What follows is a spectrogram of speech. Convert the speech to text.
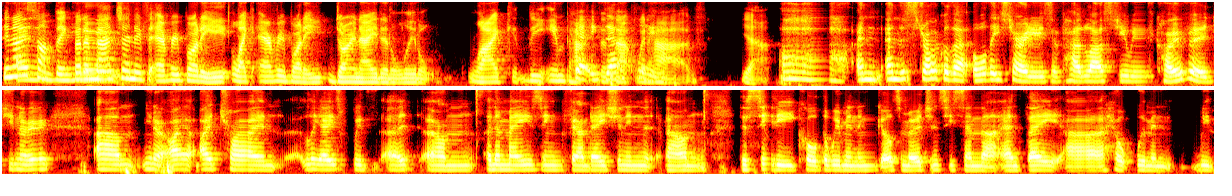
You know And, something, but you know- imagine if everybody, like everybody, donated a little, like the impact that that would have. Yeah. Oh, and and the struggle that all these charities have had last year with COVID. You know, um, you know, I I try and liaise with a, um, an amazing foundation in um, the city called the Women and Girls Emergency Centre, and they uh, help women with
